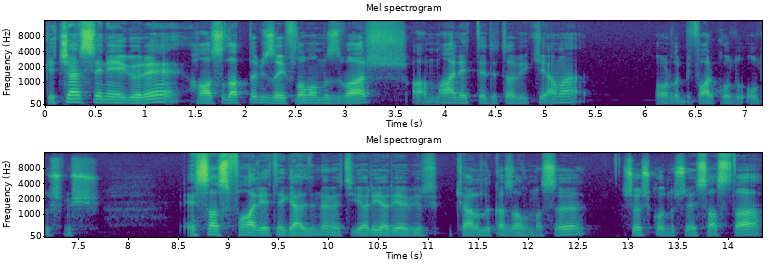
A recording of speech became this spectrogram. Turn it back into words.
geçen seneye göre hasılatta bir zayıflamamız var. Maliyette de tabii ki ama orada bir fark olu- oluşmuş. Esas faaliyete geldim. Evet yarı yarıya bir karlılık azalması söz konusu esasta.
